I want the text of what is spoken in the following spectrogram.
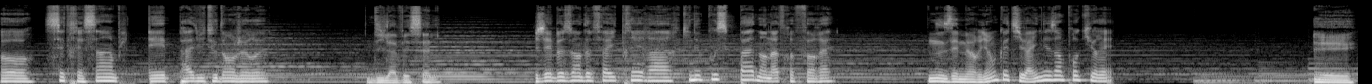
Oh, c'est très simple et pas du tout dangereux, dit la vaisselle. J'ai besoin de feuilles très rares qui ne poussent pas dans notre forêt. Nous aimerions que tu ailles nous en procurer. Et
